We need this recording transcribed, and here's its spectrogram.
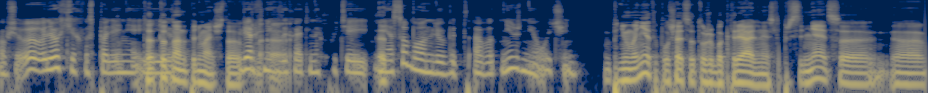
в общем, э, легких воспалений тут, и тут надо понимать, что верхних э, дыхательных путей это... не особо он любит, а вот нижние очень. Пневмония это получается тоже бактериальная, если присоединяется, э,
